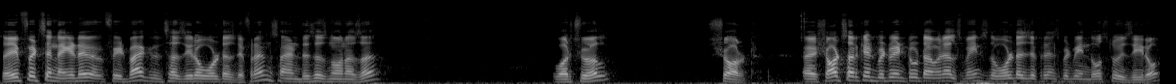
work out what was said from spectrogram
So, if it is a negative feedback it is a 0 voltage difference and this is known as a virtual short. A short circuit between two terminals means the voltage difference between those two is 0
